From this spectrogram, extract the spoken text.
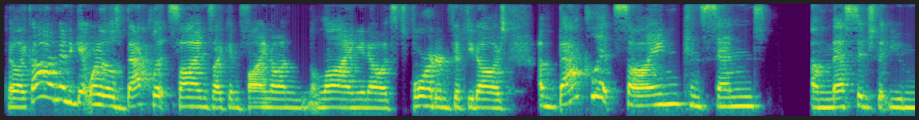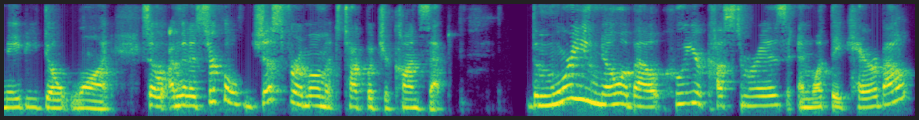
They're like, oh, I'm going to get one of those backlit signs I can find online. You know, it's $450. A backlit sign can send a message that you maybe don't want. So I'm going to circle just for a moment to talk about your concept. The more you know about who your customer is and what they care about,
